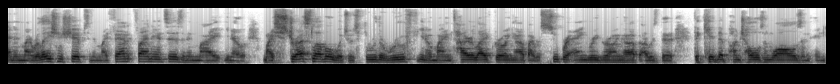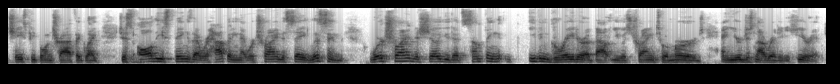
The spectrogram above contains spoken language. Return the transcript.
and in my relationships and in my finances and in my you know my stress level which was through the roof you know my entire life growing up. I was super angry growing up. I was the the kid that punched holes in walls and, and chased people in traffic. Like just mm-hmm. all these things that were happening that were trying to say listen we're trying to show you that something even greater about you is trying to emerge and you're just not ready to hear it.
